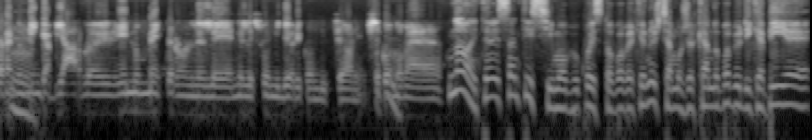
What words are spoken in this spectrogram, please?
sarebbe mm. un ingabbiarlo e, e non metterlo nelle, nelle, sue migliori condizioni. Secondo mm. me. No, interessantissimo questo, perché noi stiamo cercando proprio di capire,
